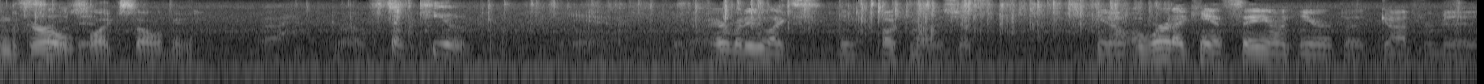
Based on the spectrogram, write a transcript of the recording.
And the girls Celebi. like Celebi. Ah, girls. So cute. Yeah. You know, everybody who likes, you know, Pokemon is just, you know, a word I can't say on here, but God forbid.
